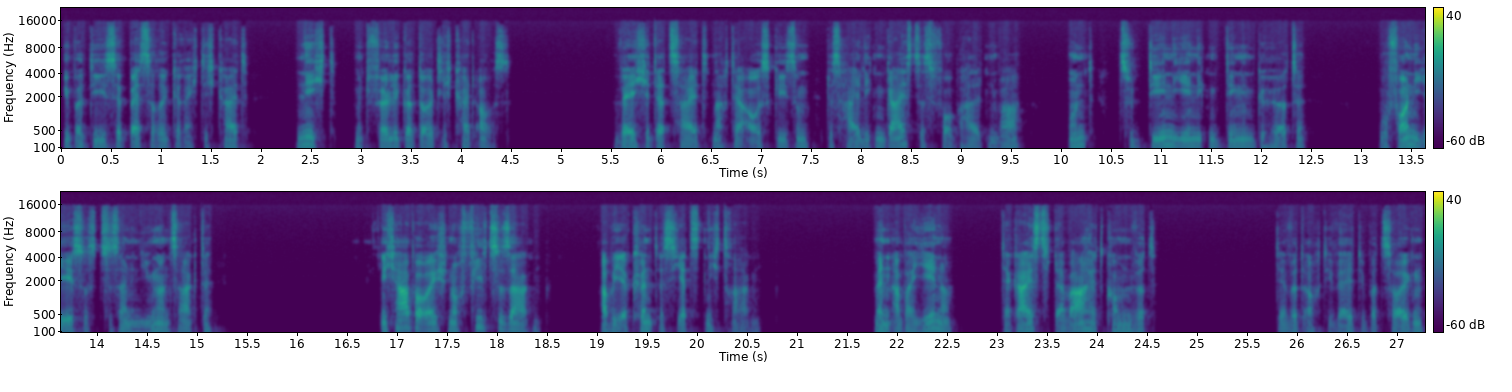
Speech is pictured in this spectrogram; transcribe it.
über diese bessere Gerechtigkeit nicht mit völliger Deutlichkeit aus, welche der Zeit nach der Ausgießung des Heiligen Geistes vorbehalten war und zu denjenigen Dingen gehörte, wovon Jesus zu seinen Jüngern sagte, Ich habe euch noch viel zu sagen, aber ihr könnt es jetzt nicht tragen. Wenn aber jener, der Geist der Wahrheit kommen wird, der wird auch die Welt überzeugen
